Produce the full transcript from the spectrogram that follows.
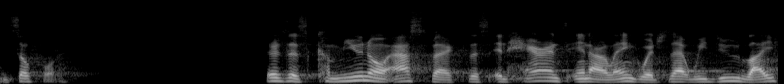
And so forth. There's this communal aspect, this inherent in our language that we do life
